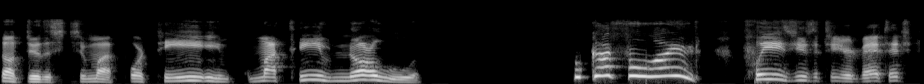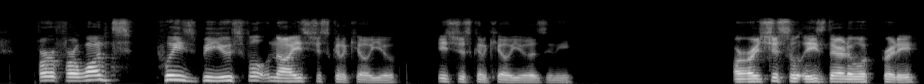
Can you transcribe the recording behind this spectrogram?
Don't do this to my poor team. My team, no. Who got fired? Please use it to your advantage. For for once, please be useful. No, he's just gonna kill you. He's just gonna kill you, isn't he? Or he's just he's there to look pretty.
